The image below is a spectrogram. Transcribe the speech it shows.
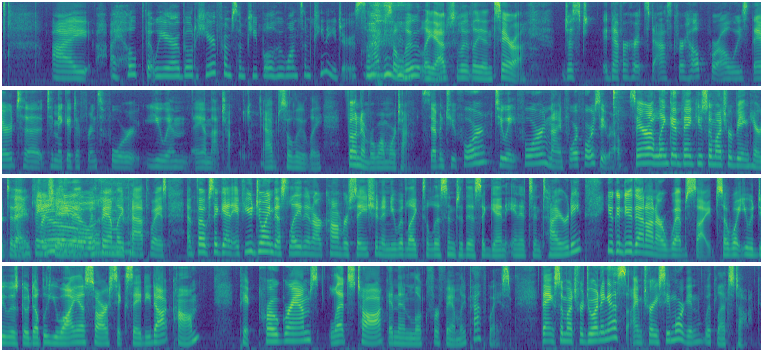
I I hope that we are able to hear from some people who want some teenagers. Absolutely, absolutely. And Sara. Just it never hurts to ask for help. We're always there to to make a difference for you and and that child. Absolutely. Phone number one more time. 724-284-9440. Sara Lincoln, thank you so much for being here today. Thank Appreciate you. it with Family Pathways. And folks, again, if you joined us late in our conversation and you would like to listen to this again in its entirety, you can do that on our website. So what you would do is go wisr680.com, pick programs, let's talk, and then look for Family Pathways. Thanks so much for joining us. I'm Tracy Morgan with Let's Talk.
